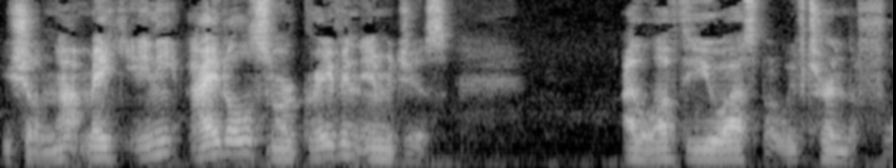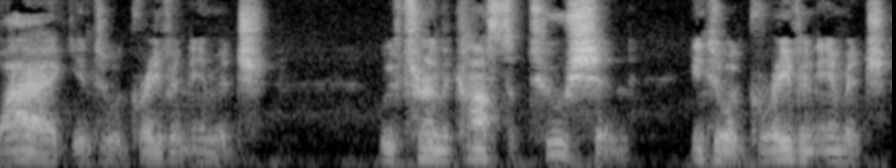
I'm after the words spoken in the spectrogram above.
You shall not make any idols nor graven images. I love the U.S., but we've turned the flag into a graven image. We've turned the Constitution into a graven image.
